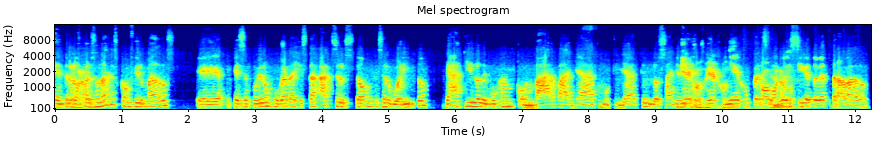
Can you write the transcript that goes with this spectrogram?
entre los personajes confirmados eh, que se pudieron jugar, ahí está Axel Stone, que es el güerito. Ya aquí lo dibujan con barba, ya como que ya que los años. Viejos, viejos. Viejo, pero ¿Cómo el güey no? sigue todavía trabado.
